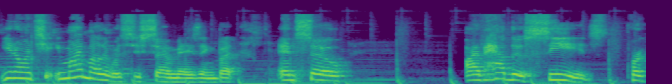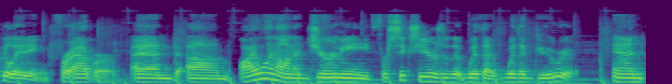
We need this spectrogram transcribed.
you know, and she, my mother was just so amazing. But, and so I've had those seeds percolating forever, and um, I went on a journey for six years with a, with a with a guru. And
